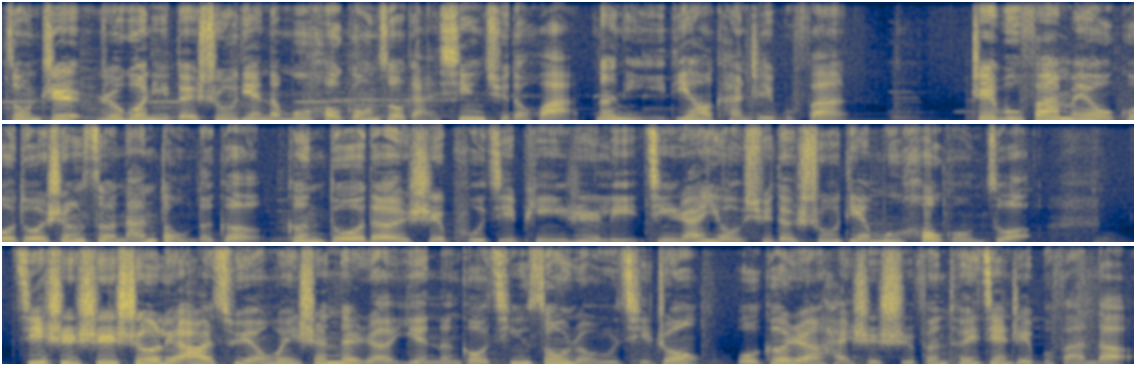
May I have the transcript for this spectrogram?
总之，如果你对书店的幕后工作感兴趣的话，那你一定要看这部番。这部番没有过多声色难懂的梗，更多的是普及平日里井然有序的书店幕后工作。即使是涉猎二次元卫生的人，也能够轻松融入其中。我个人还是十分推荐这部番的。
